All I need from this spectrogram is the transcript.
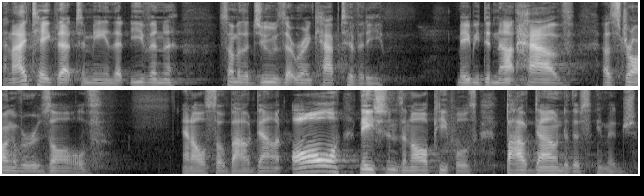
And I take that to mean that even some of the Jews that were in captivity maybe did not have as strong of a resolve and also bowed down. All nations and all peoples bowed down to this image.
